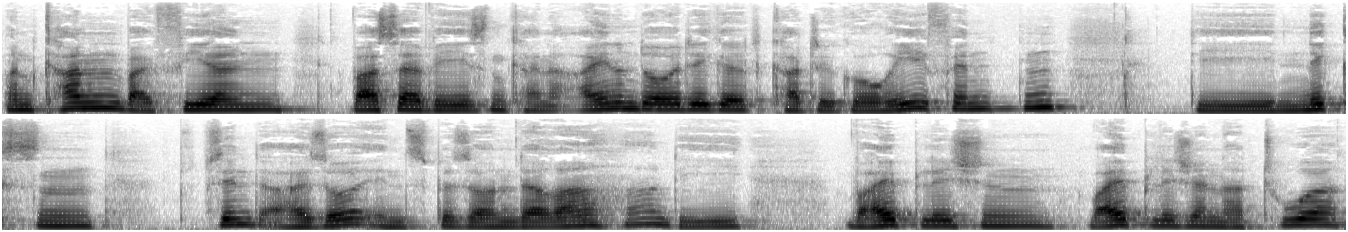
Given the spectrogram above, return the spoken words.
Man kann bei vielen Wasserwesen keine eindeutige Kategorie finden. Die Nixen sind also insbesondere die weiblichen, weibliche Natur,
